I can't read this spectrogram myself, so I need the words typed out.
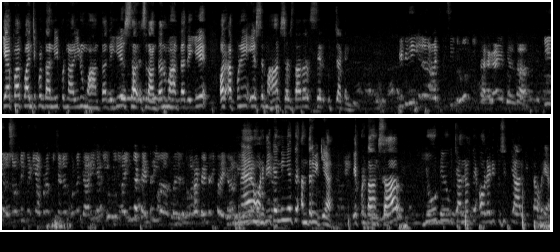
ਕਿ ਆਪਾਂ ਪੰਜ ਪ੍ਰਧਾਨੀ ਪ੍ਰਣਾਲੀ ਨੂੰ ਮਹਾਨਤਾ ਦਈਏ ਸਿਧਾਂਤਾਂ ਨੂੰ ਮਹਾਨਤਾ ਦਈਏ ਔਰ ਆਪਣੇ ਇਸ ਮਹਾਨ ਸੰਸਥਾ ਦਾ ਸਿਰ ਉੱਚਾ ਕਰੀਏ। ਬੀਬੀ ਜੀ ਅੱਜ ਤੁਸੀਂ ਵਿਰੋਧ ਕੀਤਾ ਹੈਗਾ ਇਹ ਬਿੱਲ ਦਾ। ਕੀ ਸ਼੍ਰੋਮਣੀ ਕਮੇਟੀ ਆਪਣਾ ਕੋਈ ਚੈਨਲ ਖੋਲਣ ਜਾ ਰਹੀ ਹੈ ਕਿ ਜੁਲਾਈ ਨੂੰ ਦਾ ਟੈਂਡਰ ਹੀ ਦੁਬਾਰਾ ਟੈਂਡਰ ਹੀ ਭਰੇ ਜਾਣਗੇ। ਮੈਂ ਹੁਣ ਵੀ ਕਹਿੰਨੀ ਹੈ ਤੇ ਅੰਦਰ ਵੀ ਕਿਹਾ। ਕਿ ਪ੍ਰਧਾਨ ਸਾਹਿਬ YouTube ਚੈਨਲ ਤੇ ਆਲਰੇਡੀ ਤੁਸੀਂ ਤਿਆਰ ਕੀਤਾ ਹੋਇਆ।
